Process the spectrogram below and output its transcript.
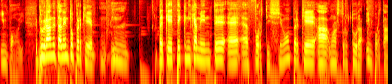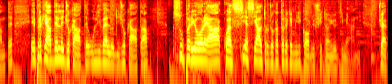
in poi. Il più grande talento perché perché tecnicamente è, è, fortissimo, perché ha una struttura importante e perché ha delle giocate, un livello di giocata superiore a qualsiasi altro giocatore che mi ricordi uscito negli ultimi anni. Cioè,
